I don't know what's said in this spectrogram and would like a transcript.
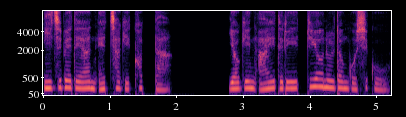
이 집에 대한 애착이 컸다. 여긴 아이들이 뛰어놀던 곳이고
